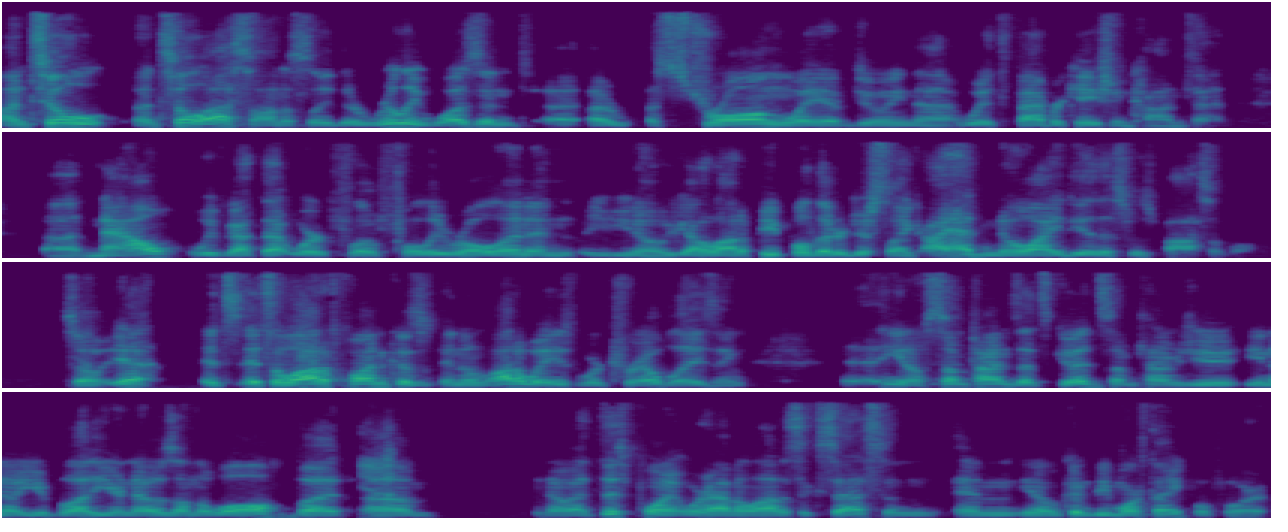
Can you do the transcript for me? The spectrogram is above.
until until us, honestly, there really wasn't a, a, strong way of doing that with fabrication content. Uh, now we've got that workflow fully rolling, and you know we got a lot of people that are just like, I had no idea this was possible. So yeah, it's it's a lot of fun because in a lot of ways we're trailblazing. Uh, You know, sometimes that's good. Sometimes you you know you bloody your nose on the wall, but Yeah. um, you know at this point we're having a lot of success, and and you know couldn't be more thankful for it.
